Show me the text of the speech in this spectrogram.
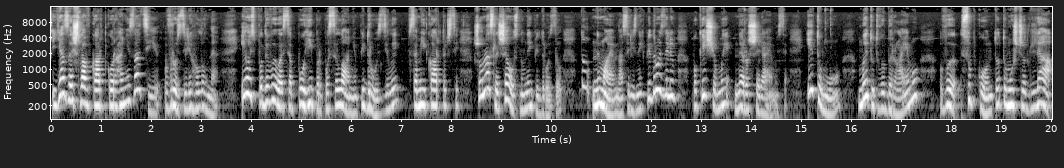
Я зайшла в картку організації в розділі Головне і ось подивилася по гіперпосиланню підрозділи в самій карточці, що в нас лише основний підрозділ. Ну, немає в нас різних підрозділів, поки що ми не розширяємося. І тому ми тут вибираємо в субконто, тому що для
